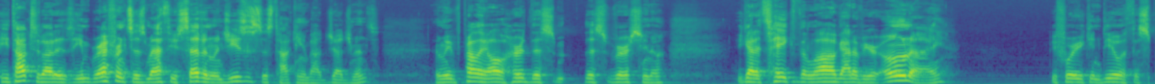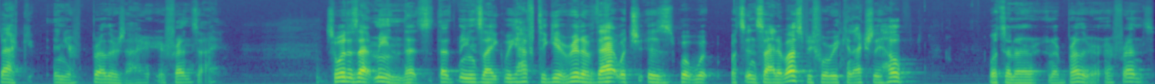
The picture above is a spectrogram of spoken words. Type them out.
he talks about is he references Matthew 7 when Jesus is talking about judgments. And we've probably all heard this, this verse, you know. You got to take the log out of your own eye before you can deal with the speck in your brother's eye or your friend's eye. So what does that mean? That's, that means like we have to get rid of that which is what, what, what's inside of us before we can actually help what's in our, in our brother and our friends.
